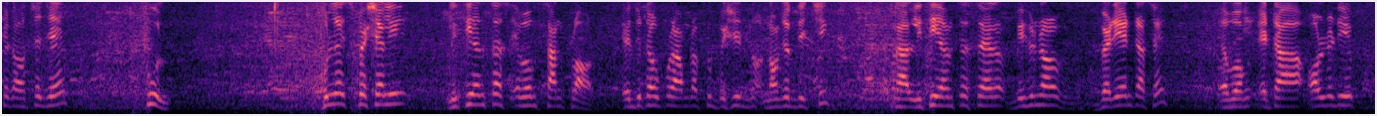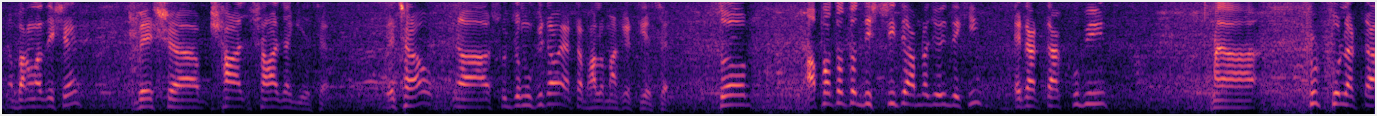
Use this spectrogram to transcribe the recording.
সেটা হচ্ছে যে ফুল। ফুলের স্পেশালি লিথিয়ানসাস এবং সানফ্লাওয়ার। এই দুটোর উপর আমরা খুব বেশি নজর দিচ্ছি। লিথিয়ানসাসের বিভিন্ন ভ্যারিয়েন্ট আছে এবং এটা অলরেডি বাংলাদেশে বেশ সাড়া সাড়া জাগিয়েছে। এছাড়াও সূর্যমুখীটাও একটা ভালো মার্কেট দিয়েছে। সো আপাতত দৃষ্টিতে আমরা যদি দেখি, এটা একটা খুবই ফ্রুটফুল একটা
